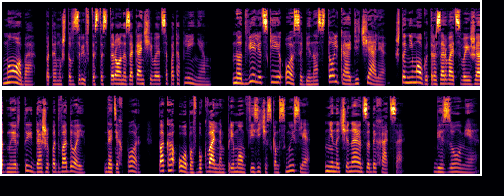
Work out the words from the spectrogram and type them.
Мы оба, потому что взрыв тестостерона заканчивается потоплением. Но две людские особи настолько одичали, что не могут разорвать свои жадные рты даже под водой, до тех пор, пока оба в буквальном прямом физическом смысле не начинают задыхаться. Безумие.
